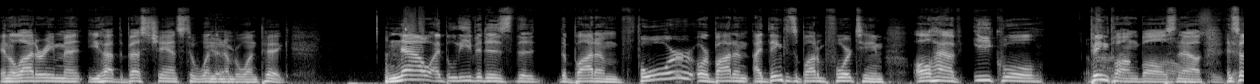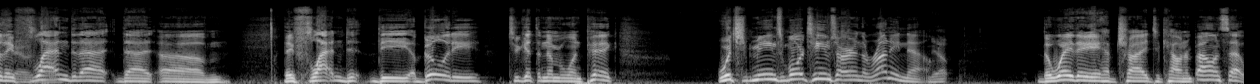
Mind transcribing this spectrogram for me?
and the lottery, meant you had the best chance to win the number one pick. Now I believe it is the the bottom four or bottom. I think it's the bottom four team all have equal ping pong balls now, and so they flattened that that um, they flattened the ability to get the number one pick, which means more teams are in the running now. Yep. The way they have tried to counterbalance that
